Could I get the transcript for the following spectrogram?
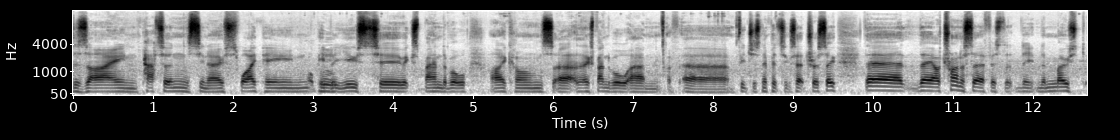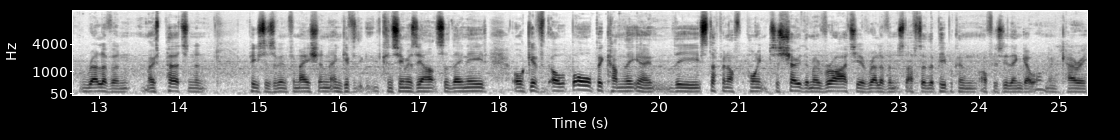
design patterns, you know, swiping, what people are used to, expandable icons, uh, expandable um, uh, feature snippets, etc. So they're, they are trying to surface the, the, the most relevant, most pertinent pieces of information and give the consumers the answer they need or give or, or become the you know the stopping off point to show them a variety of relevant stuff so that people can obviously then go on and carry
